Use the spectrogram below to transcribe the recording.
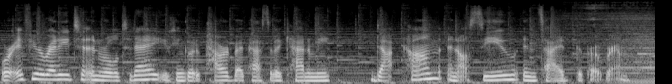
Or if you're ready to enroll today, you can go to poweredbypassiveacademy.com and I'll see you inside the program.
